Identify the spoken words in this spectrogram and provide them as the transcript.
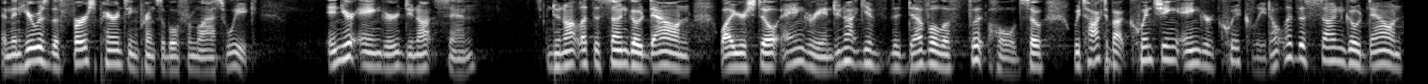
And then here was the first parenting principle from last week In your anger, do not sin. Do not let the sun go down while you're still angry, and do not give the devil a foothold. So, we talked about quenching anger quickly. Don't let the sun go down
